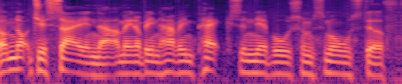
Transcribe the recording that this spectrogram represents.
I'm not just saying that. I mean I've been having pecks and nibbles from small stuff.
